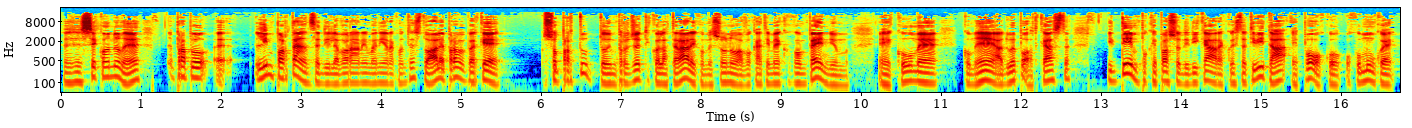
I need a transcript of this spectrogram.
eh, secondo me, proprio eh, l'importanza di lavorare in maniera contestuale proprio perché soprattutto in progetti collaterali come sono Avvocati Mac Compendium e come, come A2 Podcast il tempo che posso dedicare a questa attività è poco o comunque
